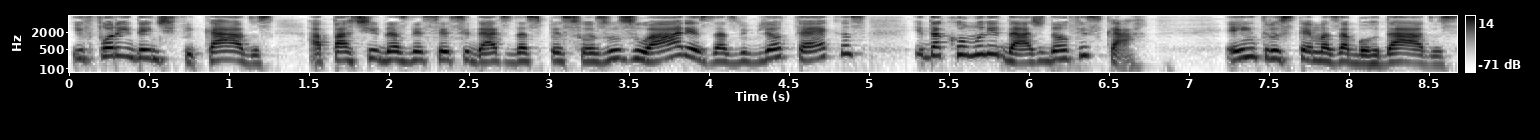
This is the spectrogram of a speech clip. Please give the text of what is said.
e foram identificados a partir das necessidades das pessoas usuárias das bibliotecas e da comunidade da UFSCar. Entre os temas abordados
